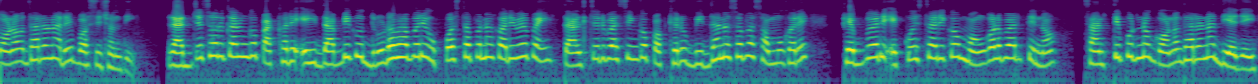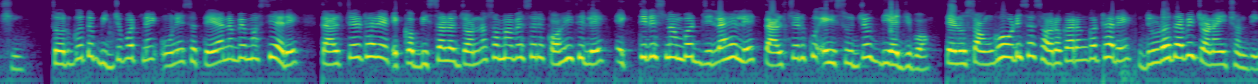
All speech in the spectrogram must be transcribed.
ଗଣଧାରଣାରେ ବସିଛନ୍ତି ରାଜ୍ୟ ସରକାରଙ୍କ ପାଖରେ ଏହି ଦାବିକୁ ଦୃଢ଼ ଭାବରେ ଉପସ୍ଥାପନ କରିବା ପାଇଁ ତାଲଚେରବାସୀଙ୍କ ପକ୍ଷରୁ ବିଧାନସଭା ସମ୍ମୁଖରେ ଫେବୃୟାରୀ ଏକୋଇଶ ତାରିଖ ମଙ୍ଗଳବାର ଦିନ ଶାନ୍ତିପୂର୍ଣ୍ଣ ଗଣଧାରଣା ଦିଆଯାଇଛି ସ୍ୱର୍ଗତ ବିଜୁ ପଟ୍ଟନାୟକ ଉଣେଇଶହ ତେୟାନବେ ମସିହାରେ ତାଲଚେରଠାରେ ଏକ ବିଶାଳ ଜନସମାବେଶରେ କହିଥିଲେ ଏକତିରିଶ ନମ୍ବର ଜିଲ୍ଲା ହେଲେ ତାଲଚେରକୁ ଏହି ସୁଯୋଗ ଦିଆଯିବ ତେଣୁ ସଂଘ ଓଡ଼ିଶା ସରକାରଙ୍କଠାରେ ଦୃଢ଼ ଦାବି ଜଣାଇଛନ୍ତି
